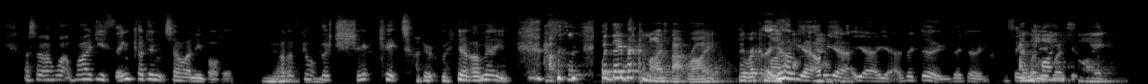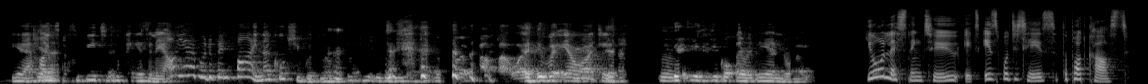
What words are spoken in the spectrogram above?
I said, why, why, do you think I didn't tell anybody? Yeah. I'd have got the shit kicked out of me. You know what I mean? but they recognise that, right? They recognise. Oh yeah, oh yeah, yeah, yeah. They do, they do. I think and when hindsight, you, you, yeah, hindsight's a beautiful thing, isn't it? Oh yeah, it would have been fine. No, of course you wouldn't have. that way, but yeah, right. Yeah. Mm. You, you got there in the end, right? You're listening to It Is What It Is, the podcast.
